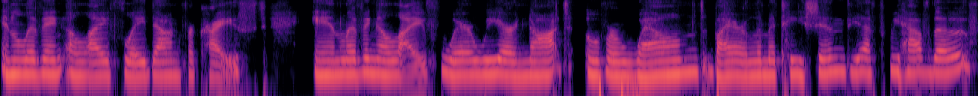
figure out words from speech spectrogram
in living a life laid down for Christ, in living a life where we are not overwhelmed by our limitations. Yes, we have those,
